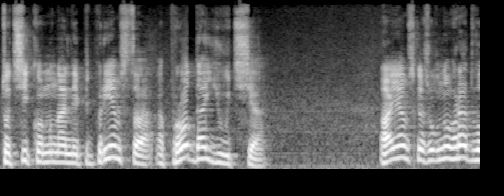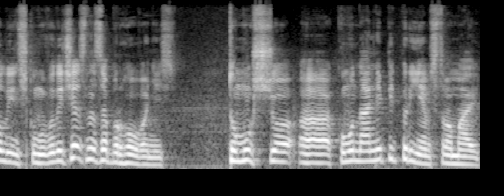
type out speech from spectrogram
то ці комунальні підприємства продаються. А я вам скажу, в Новоград-Волинському величезна заборгованість, тому що е, комунальні підприємства мають,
